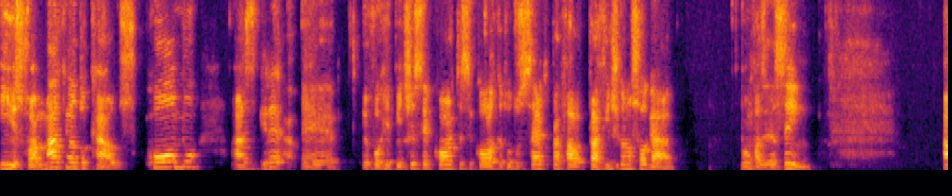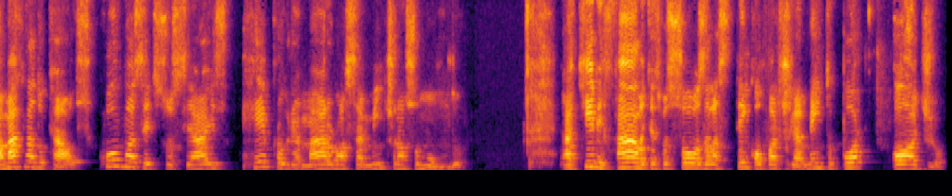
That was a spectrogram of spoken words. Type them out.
Isso, a máquina do caos. Como as. É, eu vou repetir, você corta, você coloca tudo certo para fingir que eu não sou gago. Vamos fazer assim? A máquina do caos. Como as redes sociais reprogramaram nossa mente e nosso mundo. Aqui ele fala que as pessoas elas têm compartilhamento por ódio.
